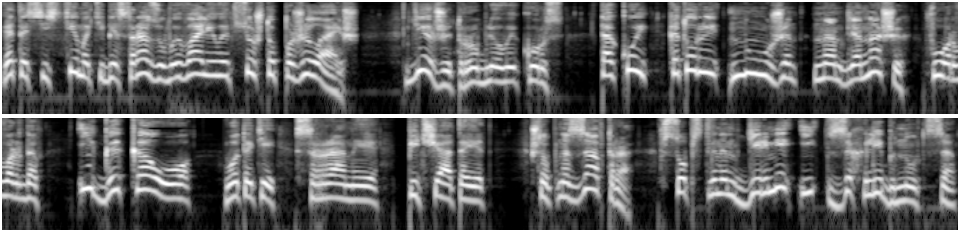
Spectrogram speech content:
Эта система тебе сразу вываливает все, что пожелаешь. Держит рублевый курс такой, который нужен нам для наших форвардов, и ГКО вот эти сраные печатает, чтоб на завтра в собственном дерьме и захлебнуться.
